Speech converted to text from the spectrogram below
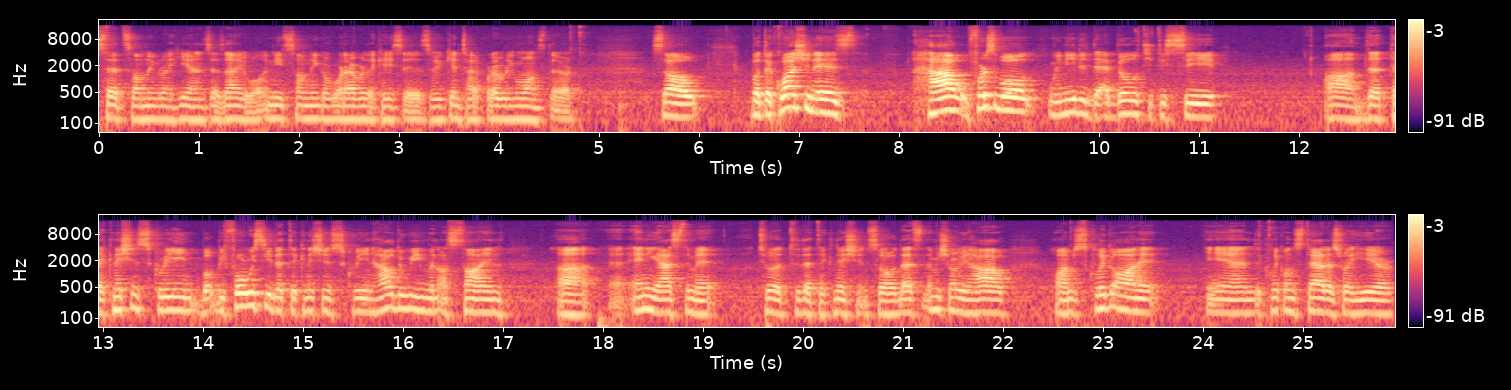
said something right here and says, I well, I need something or whatever the case is. So he can type whatever he wants there. So, but the question is how, first of all, we needed the ability to see uh, the technician screen. But before we see the technician screen, how do we even assign uh, any estimate to, to the technician. So that's let me show you how. Um, just click on it and click on status right here.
